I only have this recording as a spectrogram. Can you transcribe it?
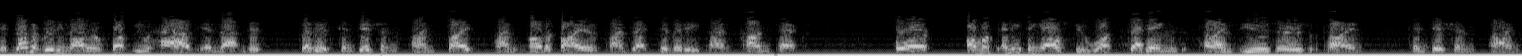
it doesn't really matter what you have in that list, whether it's conditions times sites times modifiers times activity times context, or almost anything else you want, settings times users times conditions times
